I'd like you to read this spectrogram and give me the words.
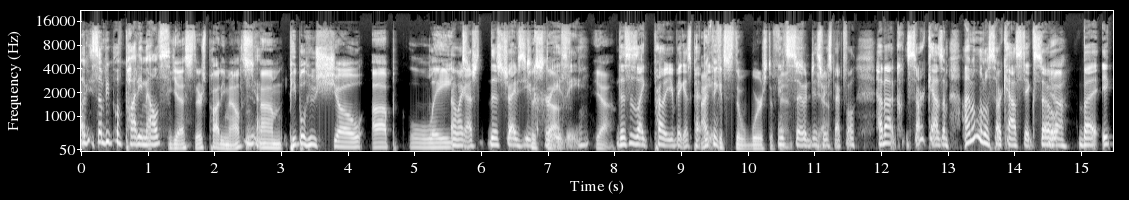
okay, some people have potty mouths. Yes, there's potty mouths. Yeah. Um, people who show up late. Oh my gosh, this drives you to stuff. crazy. Yeah. This is like probably your biggest pet peeve. I think it's the worst offense. it's so Yeah. disrespectful. How about sarcasm? I'm a little sarcastic, so Yeah. but it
